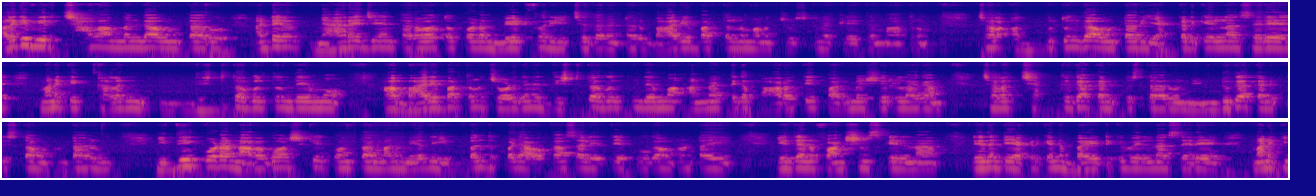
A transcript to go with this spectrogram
అలాగే వీరు చాలా అందంగా ఉంటారు. అంటే మ్యారేజ్ అయిన తర్వాత కూడా మేట్ ఫర్ ఈచ్ అదర్ అంటారు. భార్యాభర్తలను మనం చూసుకున్నట్లయితే మాత్రం చాలా అద్భుతంగా ఉంటారు. ఎక్కడికెళ్ళినా సరే మనకి కల దిష్టి తగులుతుందేమో, ఆ భార్యాభర్తలను చూడగానే దిష్టి తగులుతుందేమో అన్నట్టుగా పార్వతీ పరమేశ్వరులాగా చాలా చక్కగా కనిపిస్తారు. నిండుగా కనిపిస్తూ ఉంటుంటారు. ఇది కూడా నరఘోషకి కొంత మన మీద ఇబ్బంది పడే అవకాశాలు అయితే ఎక్కువగా ఉంటుంటాయి. ఏదైనా ఫంక్షన్స్కి వెళ్ళినా లేదంటే ఎక్కడికైనా బయటికి వెళ్ళినా సరే, మనకి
